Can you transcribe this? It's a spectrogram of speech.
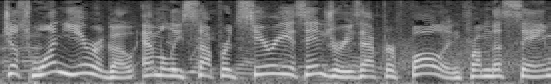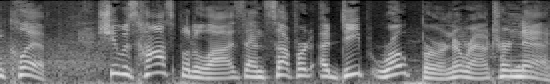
Just one year ago, Emily suffered serious injuries after falling from the same cliff. She was hospitalized and suffered a deep rope burn around her neck.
